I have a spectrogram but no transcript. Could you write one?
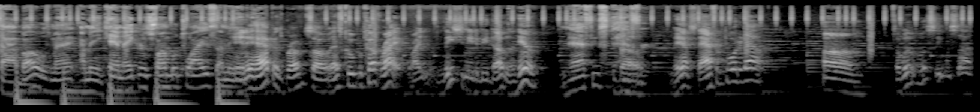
Ty Bowles, man. I mean, Cam Akers fumbled twice. I mean, and it happens, bro. So that's Cooper Kupp, right? Right. At least you need to be doubling him. Matthew So Stafford. Yeah, Stafford poured it out. Um, so we'll, we'll see what's up.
